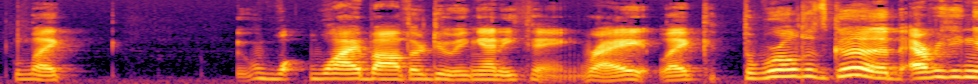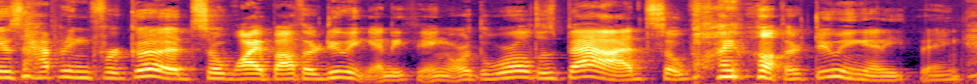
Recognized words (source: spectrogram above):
like why bother doing anything right? Like the world is good. Everything is happening for good. So why bother doing anything? Or the world is bad. So why bother doing anything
